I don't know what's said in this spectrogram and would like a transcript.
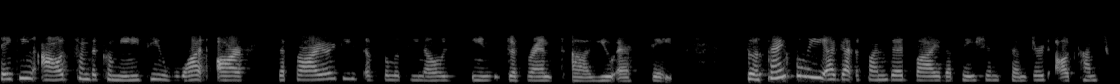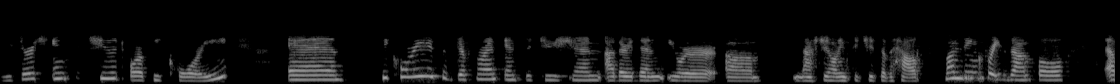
taking out from the community what are the priorities of Filipinos in different uh, U.S. states. So thankfully, I got funded by the Patient Centered Outcomes Research Institute or PCORI. And PCORI is a different institution other than your um, National Institutes of Health funding, for example. Uh,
